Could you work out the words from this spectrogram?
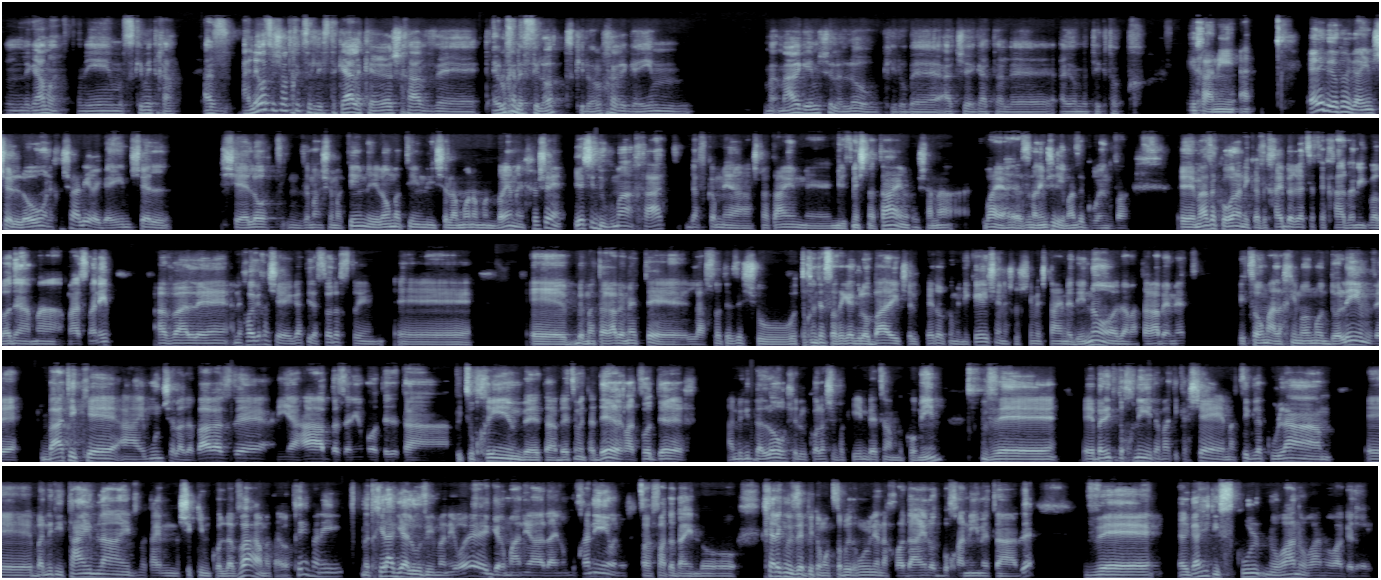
לגמרי, אני מסכים איתך. אז אני רוצה לשאול אותך קצת להסתכל על הקריירה שלך, והיו לך נפילות? כאילו, היו לך רגעים... מה הרגעים של הלואו, כאילו, עד שהגעת היום לטיקטוק? סליחה, אני... אין לי בדיוק רגעים של low, אני חושב שהיה לי רגעים של שאלות, אם זה מה שמתאים לי, לא מתאים לי, של המון המון דברים. אני חושב שיש לי דוגמה אחת, דווקא מהשנתיים, אה, מלפני שנתיים, שנה, וואי, הזמנים שלי, מה זה גרועים כבר. אה, מאז הקורונה אני כזה חי ברצף אחד, אני כבר לא יודע מה, מה הזמנים, אבל אה, אני יכול להגיד לך שהגעתי לסודה סטרים במטרה באמת לעשות איזושהי תוכנית אסטרטגיה גלובלית של פדר communication ל-32 מדינות, והמטרה באמת ליצור מהלכים מאוד מאוד גדולים, באתי כה-mom של הדבר הזה, אני ה-hub, אז אני אמור לתת את הפיצוחים ובעצם את הדרך, להתוות דרך המגדלור של כל השווקים בעצם המקומיים. ובניתי תוכנית, עבדתי קשה, מציג לכולם, אה, בניתי timelines, מתי משיקים כל דבר, מתי הולכים, ואני מתחיל להגיע ללו"זים, ואני רואה גרמניה עדיין לא מוכנים, אני רואה שצרפת עדיין לא... חלק מזה פתאום ארצות הברית אמרו לי, אנחנו עדיין לא בוחנים את הזה, והרגשתי תסכול נורא נורא נורא גדול.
